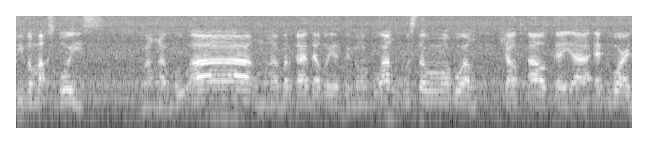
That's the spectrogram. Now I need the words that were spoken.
Viva Max Boys, mga buang, mga barkada ko yan, mga buang, kumusta mo mga buang? Shout out kay ah, Edward,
